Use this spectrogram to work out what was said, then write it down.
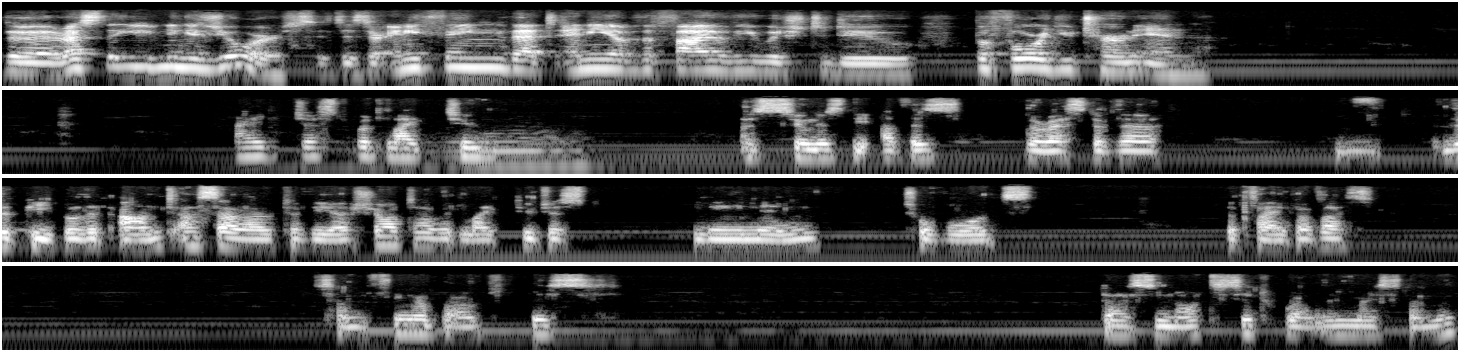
the rest of the evening is yours. Is, is there anything that any of the five of you wish to do before you turn in? I just would like to, as soon as the others, the rest of the the people that aren't us are out of earshot, I would like to just lean in towards the five of us. Something about this does not sit well in my stomach.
